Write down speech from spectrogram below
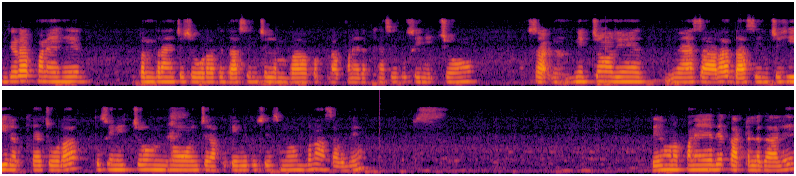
ਜਿਹੜਾ ਆਪਾਂ ਨੇ ਇਹ 15 ਇੰਚ ਚੌੜਾ ਤੇ 10 ਇੰਚ ਲੰਬਾ ਕੱਪੜਾ ਆਪਾਂ ਨੇ ਰੱਖਿਆ ਸੀ, ਤੁਸੀਂ ਨੀਚੋਂ ਨੀਚੋਂ ਜਿਵੇਂ ਮੈਂ ਸਾਰਾ 10 ਇੰਚ ਹੀ ਰੱਖਿਆ ਚੌੜਾ, ਤੁਸੀਂ ਨੀਚੋਂ 9 ਇੰਚ ਰੱਖ ਕੇ ਵੀ ਤੁਸੀਂ ਇਸ ਨੂੰ ਬਣਾ ਸਕਦੇ ਹੋ। ਅਤੇ ਹੁਣ ਆਪਾਂ ਨੇ ਇਹਦੇ ਕੱਟ ਲਗਾ ਲਏ।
